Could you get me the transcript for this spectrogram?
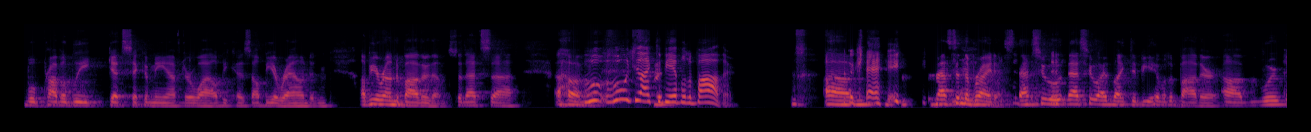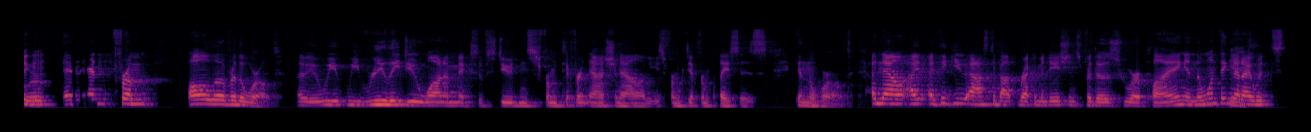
will probably get sick of me after a while because I'll be around and I'll be around to bother them. So that's uh um, who, who would you like to be able to bother? Um, okay. The best and the brightest. That's who that's who I'd like to be able to bother. Um, we're, okay. we're and, and from all over the world. I mean, we, we really do want a mix of students from different nationalities, from different places in the world. And now, I, I think you asked about recommendations for those who are applying. And the one thing yes. that I would say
